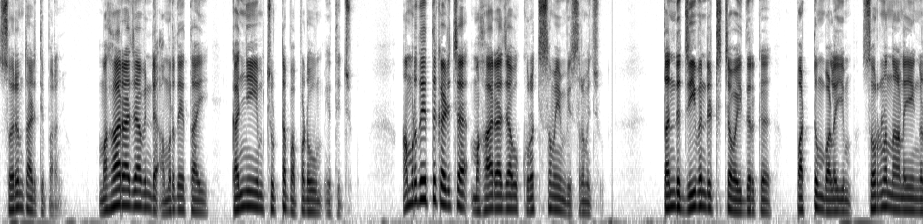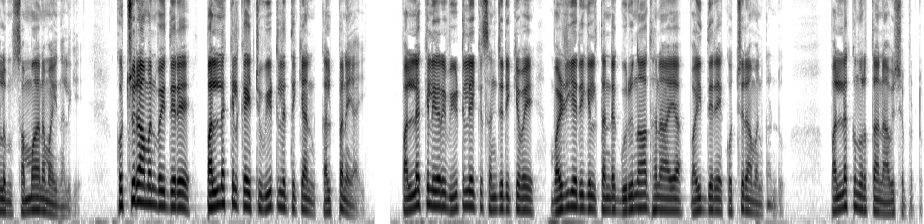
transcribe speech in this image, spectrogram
സ്വരം താഴ്ത്തി പറഞ്ഞു. മഹാരാജാവിന്റെ അമൃതയത്തായി കഞ്ഞിയും ചുട്ട പപ്പടവും എത്തിച്ചു. അമൃതയത്ത് കഴിച്ച മഹാരാജാവ് കുറച്ചു സമയം വിശ്രമിച്ചു. തന്റെ ജീവൻ രക്ഷിച്ച വൈദ്യർക്ക് പട്ടും വളയും സ്വർണ നാണയങ്ങളും സമ്മാനമായി നൽകി. കൊച്ചുരാമൻ വൈദ്യരെ പല്ലക്കിൽ കയറ്റി വീട്ടിലെത്തിക്കാൻ കൽപ്പനയായി. പല്ലക്കിലേറി വീട്ടിലേക്ക് സഞ്ചരിക്കവേ വഴിയരികിൽ തന്റെ ഗുരുനാഥനായ വൈദ്യരെ കൊച്ചുരാമൻ കണ്ടു. പല്ലക്ക് നിർത്താൻ ആവശ്യപ്പെട്ടു.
